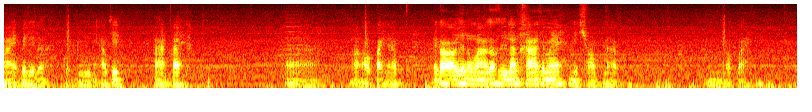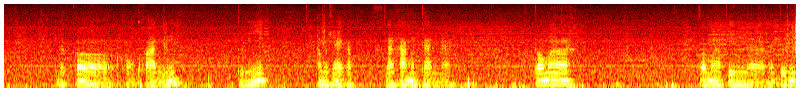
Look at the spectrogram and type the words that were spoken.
หายไปเลยเหรอกดดูเนี่ยโอเค ผ่านไปอ่าออกไปนะครับ แล้วก็เลื่อนลงมาก็คือร้านค้าใช่ไหมนี่ช็อปนะครับอออกไป แล้วก็ของขวัญตัวนี้เอาไม่ใช่ครับ ร้านค้าเหมือนกันนะ ต่อมา ต่อมาเป็นตัวนี้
